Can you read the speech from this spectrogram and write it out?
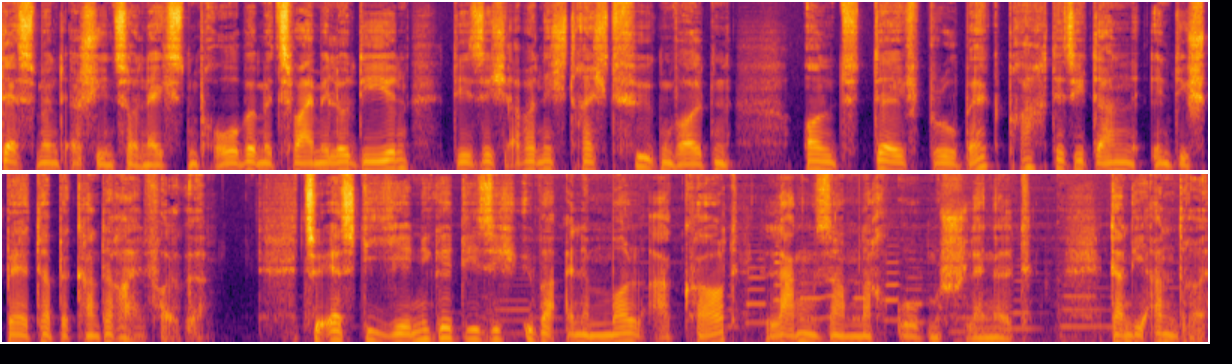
Desmond erschien zur nächsten Probe mit zwei Melodien, die sich aber nicht recht fügen wollten, und Dave Brubeck brachte sie dann in die später bekannte Reihenfolge. Zuerst diejenige, die sich über einem Mollakkord langsam nach oben schlängelt, dann die andere,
